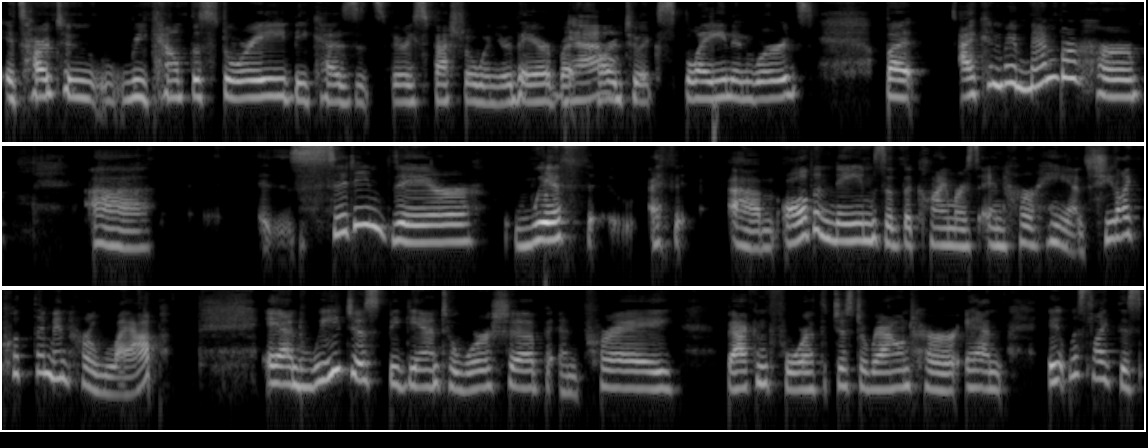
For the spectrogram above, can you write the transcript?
it's hard to recount the story because it's very special when you're there, but yeah. hard to explain in words. But I can remember her uh, sitting there with I th- um, all the names of the climbers in her hands. She like put them in her lap. And we just began to worship and pray back and forth just around her. And it was like this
